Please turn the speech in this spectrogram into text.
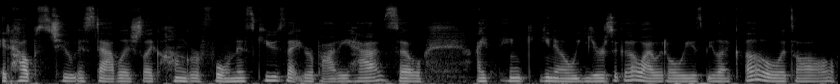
it helps to establish like hunger fullness cues that your body has so I think, you know, years ago, I would always be like, oh, it's all,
